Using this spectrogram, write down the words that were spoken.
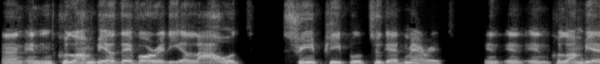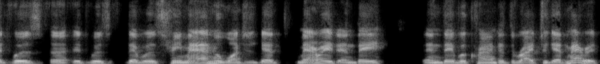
And, and in Colombia, they've already allowed three people to get married. In, in, in Colombia, it was uh, it was there were three men who wanted to get married, and they and they were granted the right to get married.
